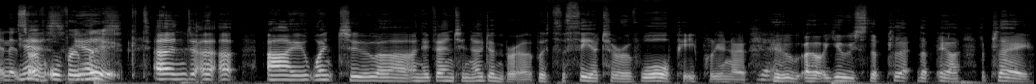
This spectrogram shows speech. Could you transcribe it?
and it's sort of yes. overlooked. And uh, uh, I went to uh, an event in Edinburgh with the theatre of war people, you know, Yeah. who uh, used the play, the, uh, the play,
